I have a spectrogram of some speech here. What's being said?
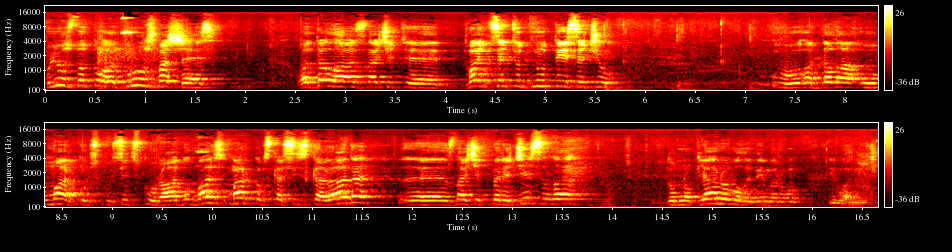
Плюс до того дружба 6 віддала, значить, е, 21 тисячу у- віддала у Марковську сільську раду. Марковська сільська рада, е, значить, перечислила Дурноп'яну Володимиру Івановичу.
